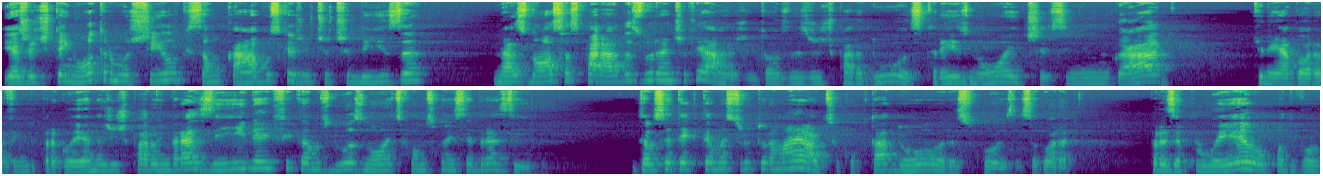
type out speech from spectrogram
E a gente tem outra mochila que são cabos que a gente utiliza nas nossas paradas durante a viagem. Então, às vezes a gente para duas, três noites em um lugar, que nem agora vindo para Goiânia, a gente parou em Brasília e ficamos duas noites, fomos conhecer Brasília. Então, você tem que ter uma estrutura maior, seu computador, as coisas. Agora, por exemplo, eu, quando vou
